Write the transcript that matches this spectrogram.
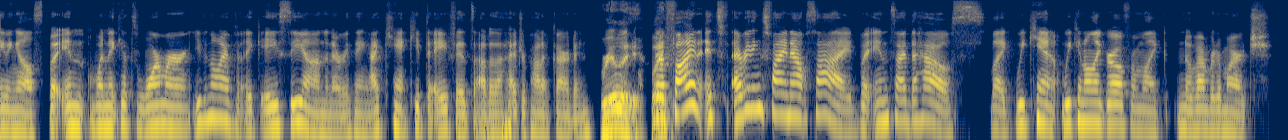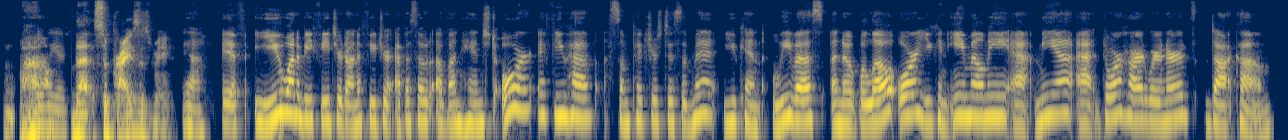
anything else, but in when it gets warmer, even though I have like AC on and everything, I can't keep the aphids out of the mm-hmm. hydroponic garden. Really? They're fine. It's everything's fine outside, but inside the house, like we can't, we can only grow from like November to March. Mm, wow, weird. that surprises me. Yeah. If you want to be featured on a future episode of Unhinged, or if you have some pictures to submit, you can leave us a note below, or you can email me at mia at doorhardwarenerds.com.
